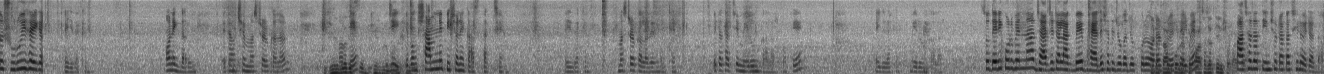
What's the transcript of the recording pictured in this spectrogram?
তো শুরুই হয়ে গেল। এই যে দেখেন অনেক দারুণ। এটা হচ্ছে মাস্টার কালার ঘেরগুলো জি এবং সামনে পিছনে কাজ থাকছে। এই দেখেন মাস্টার কালারের মধ্যে। এটা থাকছে মেরুন কালার ওকে এই যে দেখেন মেরুন কালার সো দেরি করবেন না যার যেটা লাগবে ভাইয়াদের সাথে যোগাযোগ করে অর্ডার করে ফেলবেন। পাঁচ হাজার তিনশো টাকা। ছিল এটার দাম।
